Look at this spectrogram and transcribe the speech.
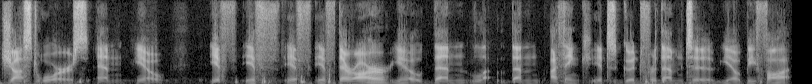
just wars and you know if if if if there are you know then then I think it's good for them to you know be fought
